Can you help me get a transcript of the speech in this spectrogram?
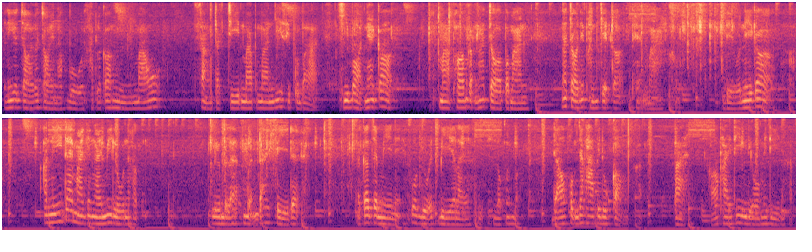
อันนี้ก็จอยก็จอยนับโวลครับ แล้วก็มีเมาส์สั่งจากจีนมาประมาณ 20 กว่าบาท คีย์บอร์ดเนี่ยก็มาพร้อมกับหน้าจอประมาณ หน้าจอที่พันเจ็ดก็แถมมา เดี๋ยววันนี้ก็ อันนี้ได้มายังไงไม่รู้นะครับ ลืมไปแล้ว เหมือนได้ฟรีด้วยแล้วก็จะมีเนี่ยพวก USB อะไรแล้วก็เดี๋ยวผมจะพาไปดูกล่องครับไปขออภัยที่วิดีโอไม่ดีนะครับ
